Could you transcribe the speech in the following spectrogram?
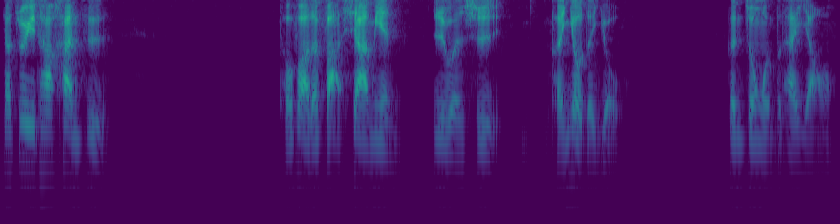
要注意它汉字，头发的发下面日文是朋友的友，跟中文不太一样哦。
